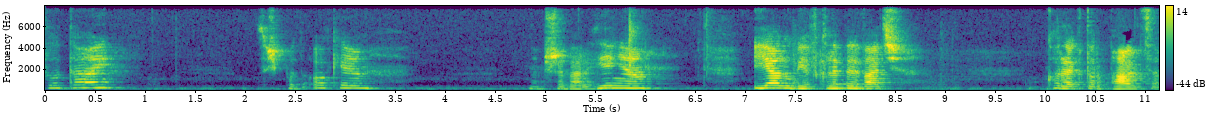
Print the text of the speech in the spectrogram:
tutaj. Coś pod okiem. Na przebarwienia. Ja lubię wklepywać korektor palcem.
